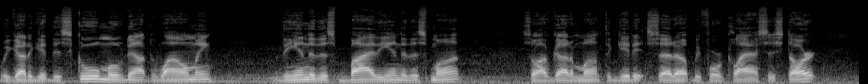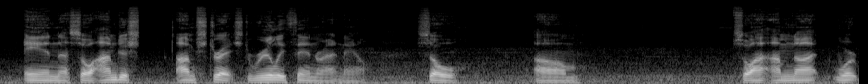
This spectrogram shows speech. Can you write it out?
We got to get this school moved out to Wyoming the end of this by the end of this month. So I've got a month to get it set up before classes start, and uh, so I'm just I'm stretched really thin right now. So, um, so I, I'm not. We're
